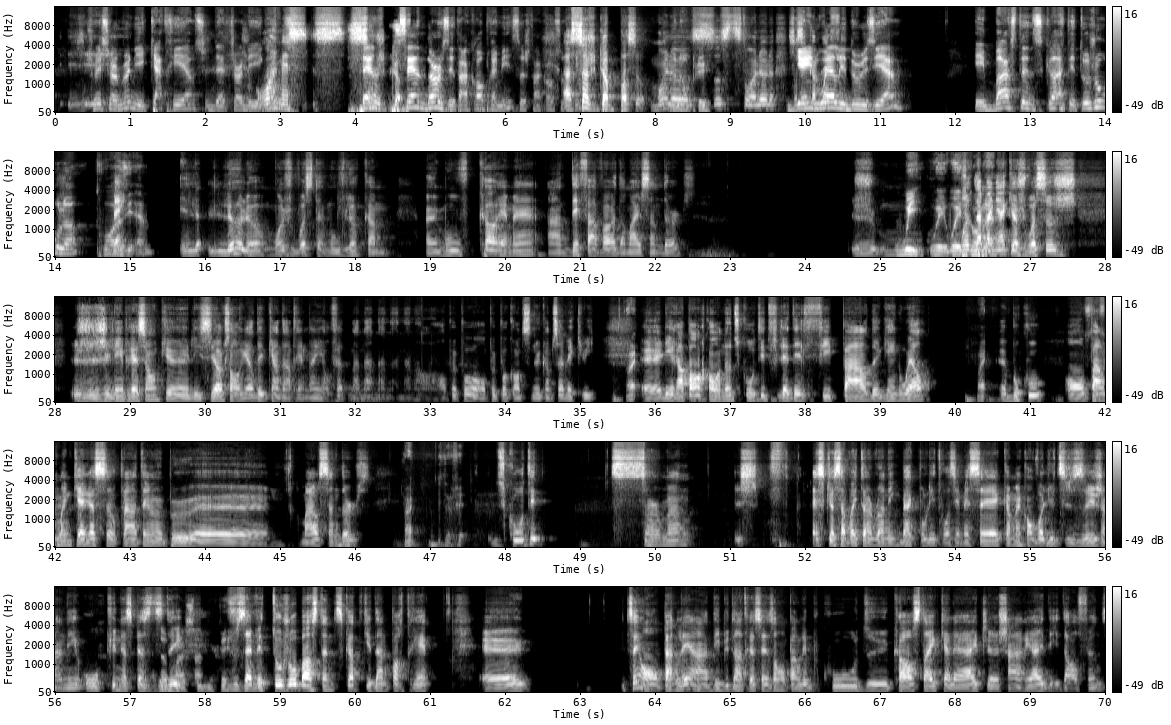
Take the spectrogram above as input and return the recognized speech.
Trey Sermon est quatrième sur le depth chart des. Ouais, mais Sanders est encore premier. Ça, je suis encore Ah, ça, je gobe pas ça. Moi, là, non plus. ça, cette histoire-là. Là, Gainwell est deuxième. Et Boston Scott est toujours là, troisième. Ben, là, là, moi, je vois ce move-là comme un move carrément en défaveur de Miles Sanders oui, oui, oui. Moi, de la manière que je vois ça, j'ai l'impression que les Seahawks ont regardé le camp d'entraînement et ont fait non, non, non, non, non, on peut pas, on peut pas continuer comme ça avec lui. Euh, les rapports qu'on a du côté de Philadelphie parlent de Gainwell. Euh, beaucoup. On parle même qu'il reste surplanté un peu euh, Miles Sanders. Oui, tout à fait. Du côté de Sermon, est-ce que ça va être un running back pour les troisième essais? Comment qu'on va l'utiliser? J'en ai aucune espèce d'idée. Vous avez toujours Boston Scott qui est dans le portrait. Euh, tu sais, on parlait en début d'entre-saison, on parlait beaucoup du casse-tête qu'allait être le champ arrière des Dolphins.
